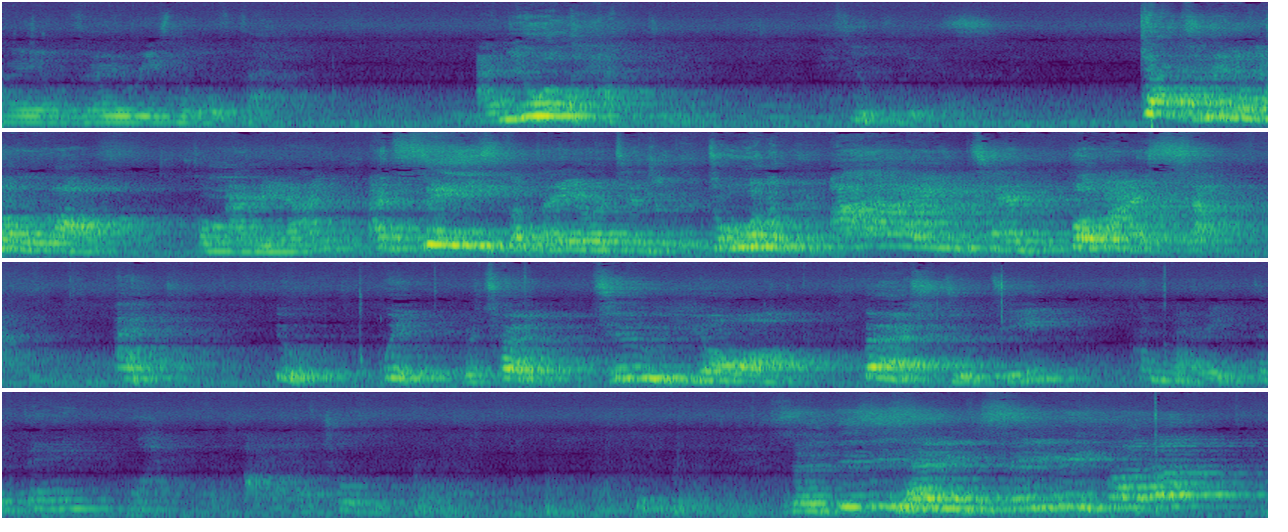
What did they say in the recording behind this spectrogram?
I am a very reasonable fellow, and you will have to, if you please, get rid of your love for Marianne and cease to pay your attention to a woman I intend for myself. And you will return to your first duty and marry the very wife I have chosen for. So this is how you deceive me, Father?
